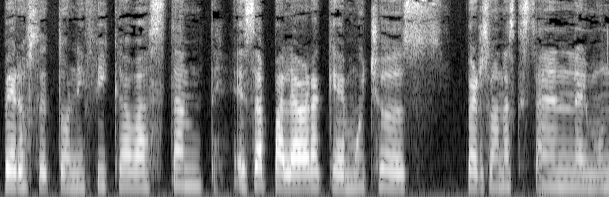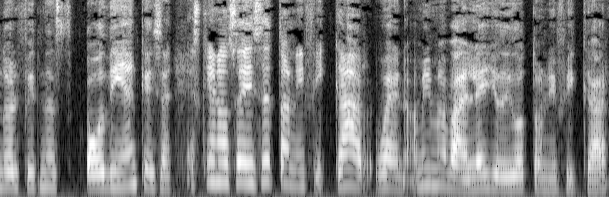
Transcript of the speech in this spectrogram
pero se tonifica bastante. Esa palabra que muchas personas que están en el mundo del fitness odian, que dicen, es que no se dice tonificar. Bueno, a mí me vale, yo digo tonificar.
